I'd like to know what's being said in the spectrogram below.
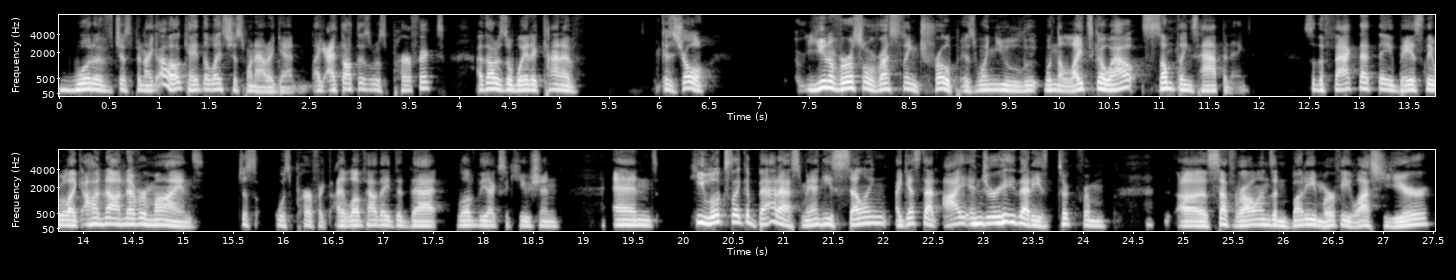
would have just been like, oh, okay, the lights just went out again. Like I thought this was perfect. I thought it was a way to kind of because Joel, universal wrestling trope is when you when the lights go out, something's happening. So the fact that they basically were like, "Oh no, never mind," just was perfect. I love how they did that. Love the execution, and he looks like a badass man. He's selling, I guess, that eye injury that he took from uh, Seth Rollins and Buddy Murphy last year.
